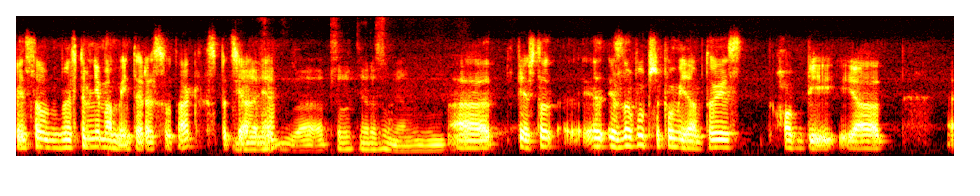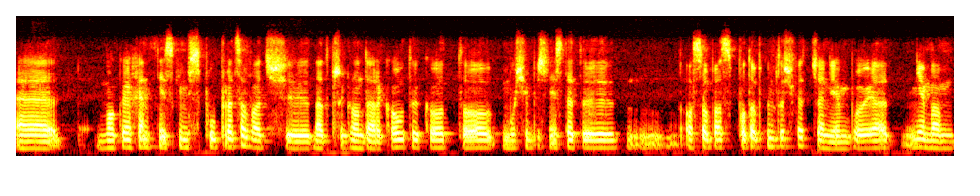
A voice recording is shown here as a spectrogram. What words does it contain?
więc to my w tym nie mamy interesu, tak? Specjalnie. Ja, absolutnie rozumiem. A, wiesz, to ja znowu przypominam, to jest hobby. Ja e, mogę chętnie z kimś współpracować e, nad przeglądarką, tylko to musi być niestety mm, osoba z podobnym doświadczeniem, bo ja nie mam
